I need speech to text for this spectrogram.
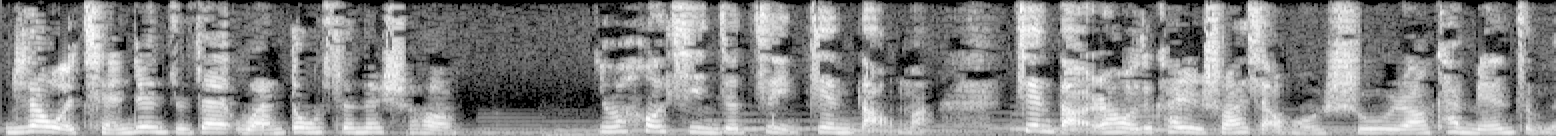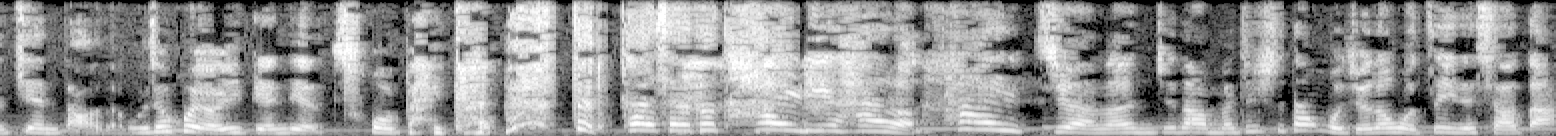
你知道我前阵子在玩动森的时候，因为后期你就自己建岛嘛，建岛，然后我就开始刷小红书，然后看别人怎么建岛的，我就会有一点点挫败感。对，大家都太厉害了，太卷了，你知道吗？就是当我觉得我自己的小岛，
